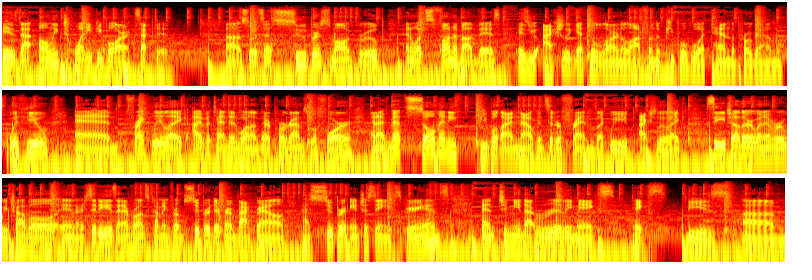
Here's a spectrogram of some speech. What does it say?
is that only 20 people are accepted. Uh, so it's a super small group. And what's fun about this is you actually get to learn a lot from the people who attend the program with you. And frankly, like I've attended one of their programs before, and I've met so many people that I now consider friends. Like we actually like see each other whenever we travel in our cities, and everyone's coming from super different background, has super interesting experience. And to me, that really makes takes these um,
